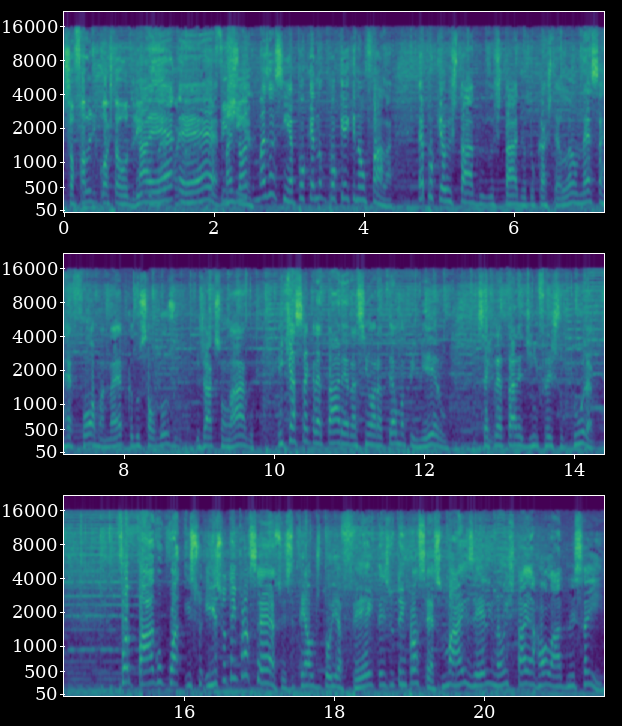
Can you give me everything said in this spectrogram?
Só fala de Costa Rodrigues. Ah, é, né? é. Mas, mas, assim, é porque não, por que, que não fala? É porque o estado, o estádio do Castelão, nessa reforma, na época do saudoso Jackson Lago, em que a secretária era a senhora Thelma Pinheiro, secretária de infraestrutura, foi pago. Isso, isso tem processo, isso tem auditoria feita, isso tem processo. Mas ele não está enrolado nisso aí.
